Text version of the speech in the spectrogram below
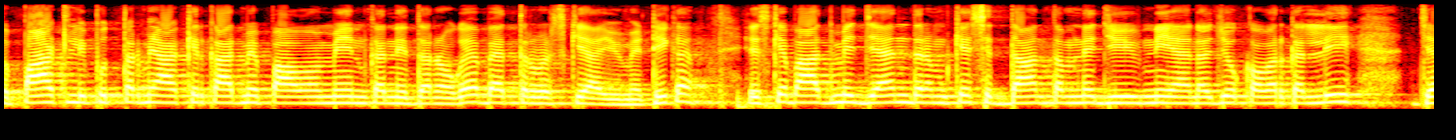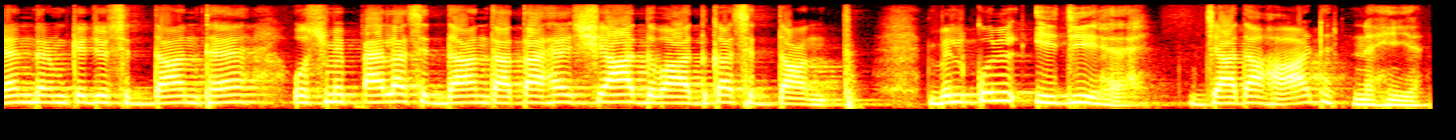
तो पाटलिपुत्र में आखिरकार में पावा में इनका निधन हो गया, बहत्तर वर्ष की आयु में, ठीक है? इसके बाद में जैन धर्म के सिद्धांत हमने जीवनी है ना जो कवर कर ली। जैन धर्म के जो सिद्धांत हैं, उसमें पहला सिद्धांत आता है शादवाद का सिद्धांत। बिल्कुल इजी है, ज़्यादा हार्ड नहीं है।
